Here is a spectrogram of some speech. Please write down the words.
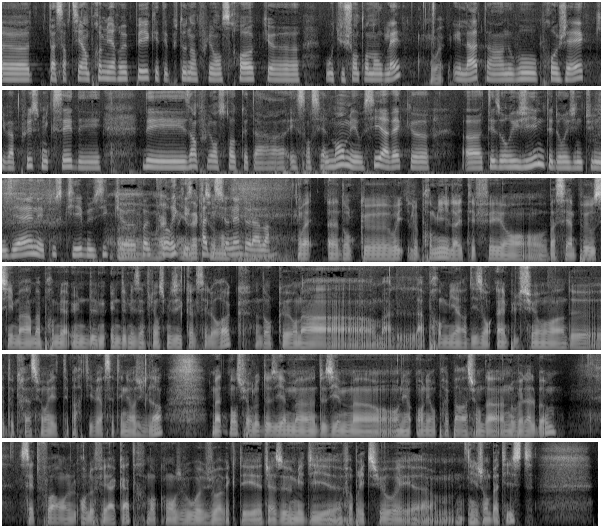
tu as sorti un premier EP qui était plutôt d'influence rock, euh, où tu chantes en anglais. Ouais. Et là, tu as un nouveau projet qui va plus mixer des, des influences rock que tu as essentiellement, mais aussi avec euh, euh, tes origines, t'es d'origine tunisienne et tout ce qui est musique euh, Euh, folklorique ouais, et traditionnelle de là-bas. Ouais, donc oui, le premier il a été fait en, bah, c'est un peu aussi ma, ma première une de une de mes influences musicales c'est le rock. Donc on a bah, la première disons impulsion hein, de, de création était partie vers cette énergie là. Maintenant sur le deuxième deuxième on est on est en préparation d'un nouvel album. Cette fois, on, le fait à quatre, donc on joue, joue avec des jazzeux, Mehdi, euh, Fabrizio et, euh, et Jean-Baptiste.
